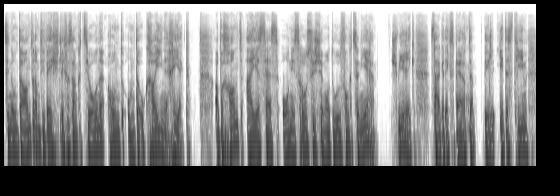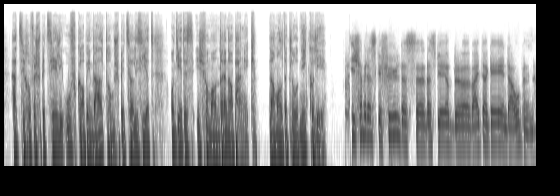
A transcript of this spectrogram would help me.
sind unter anderem die westlichen Sanktionen rund um den Ukraine-Krieg. Aber kann die ISS ohne das russische Modul funktionieren? Schwierig, sagen Experten, weil jedes Team hat sich auf eine spezielle Aufgabe im Weltraum spezialisiert und jedes ist vom anderen abhängig. Nochmal der Claude Nicolier. Ich habe das Gefühl, dass äh, das wird äh, weitergehen da oben.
